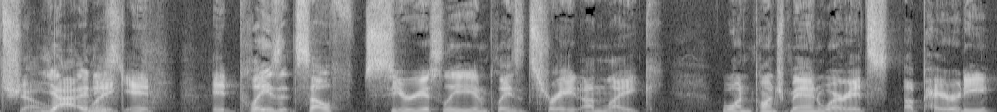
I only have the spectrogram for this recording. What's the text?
show. yeah, and like it it plays itself seriously and plays it straight, unlike One Punch Man, where it's a parody.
